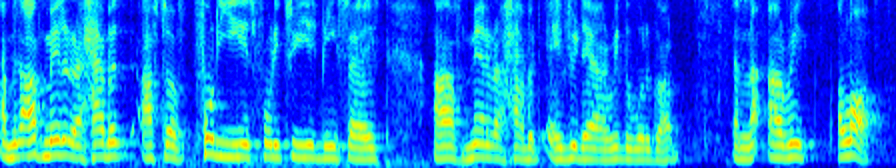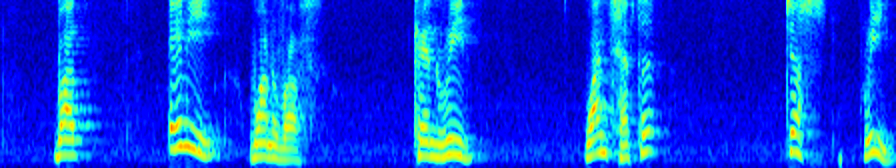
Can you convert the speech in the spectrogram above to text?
I mean, I've made it a habit after 40 years, 42 years being saved. I've made it a habit every day. I read the Word of God, and I read a lot. But any one of us can read one chapter, just read.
